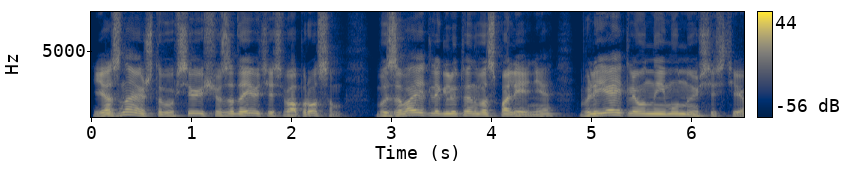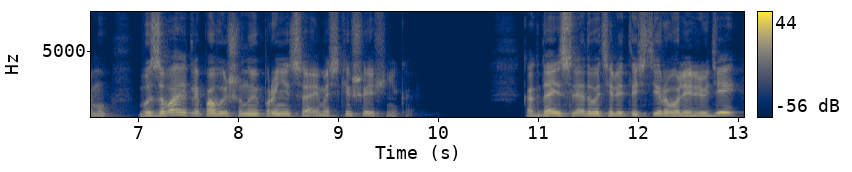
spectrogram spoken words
Я знаю, что вы все еще задаетесь вопросом, вызывает ли глютен воспаление, влияет ли он на иммунную систему, вызывает ли повышенную проницаемость кишечника. Когда исследователи тестировали людей,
